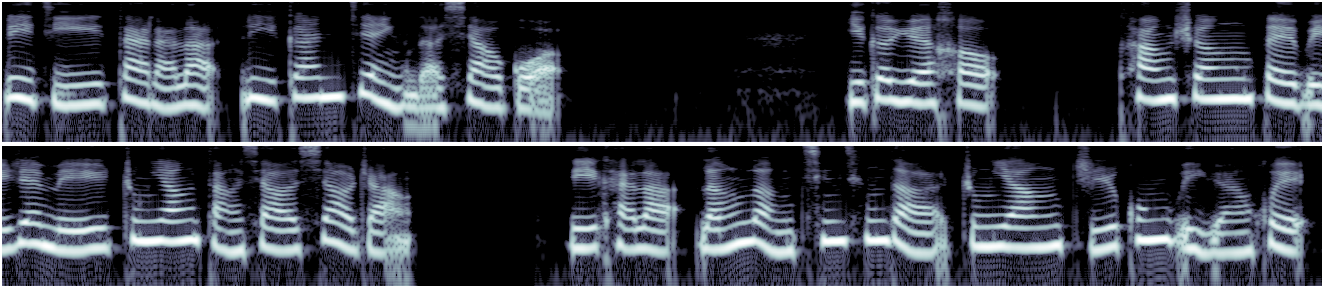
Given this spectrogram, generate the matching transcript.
立即带来了立竿见影的效果。一个月后，康生被委任为中央党校校长，离开了冷冷清清的中央职工委员会。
